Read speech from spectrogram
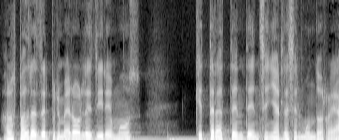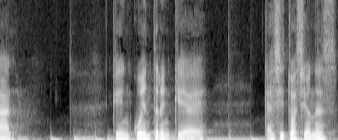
A los padres del primero les diremos que traten de enseñarles el mundo real, que encuentren que, hay situaciones,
